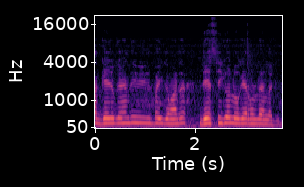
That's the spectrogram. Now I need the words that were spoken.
ਅੱਗੇ ਜੋ ਕਹਿੰਦੀ ਵੀ ਭਾਈ ਗਵਾਂਢ ਚ ਦੇਸੀ ਘਿਓ ਲੋਕ ਯਾਰ ਮੁੱਲ ਲੈਣ ਲੱਗੇ ਹਾਂ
